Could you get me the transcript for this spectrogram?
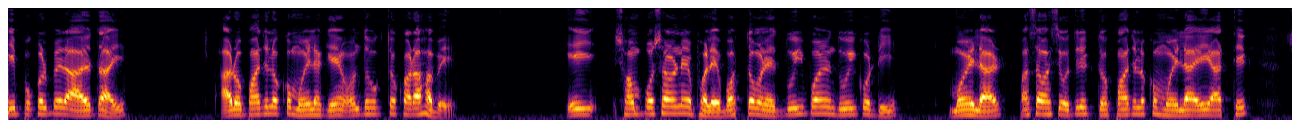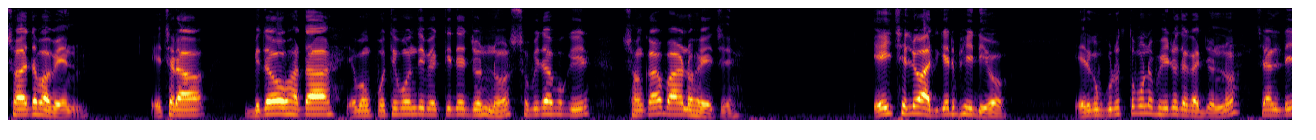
এই প্রকল্পের আয়তায় আরও পাঁচ লক্ষ মহিলাকে অন্তর্ভুক্ত করা হবে। এই সম্প্রসারণের ফলে বর্তমানে দুই পয়েন্ট দুই কোটি মহিলার পাশাপাশি অতিরিক্ত পাঁচ লক্ষ মহিলা এই আর্থিক সহায়তা পাবেন। এছাড়া বিধবা ভাতা এবং প্রতিবন্ধী ব্যক্তিদের জন্য সুবিধাভোগীর সংখ্যা বাড়ানো হয়েছে। এই ছিল আজকের ভিডিও। এরকম গুরুত্বপূর্ণ ভিডিও দেখার জন্য চ্যানেলটি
